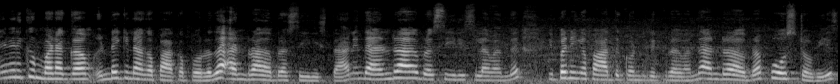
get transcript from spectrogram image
அனைவருக்கும் வணக்கம். இன்றைக்கு நாங்கள் பார்க்க போகிறது அன்ராதபுர சீரீஸ் தான். இந்த அன்ராதபுர சீரீஸில் வந்து இப்போ நீங்கள் பார்த்து கொண்டிருக்கிறது வந்து அன்ராதபுர போஸ்ட் ஆஃபீஸ்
